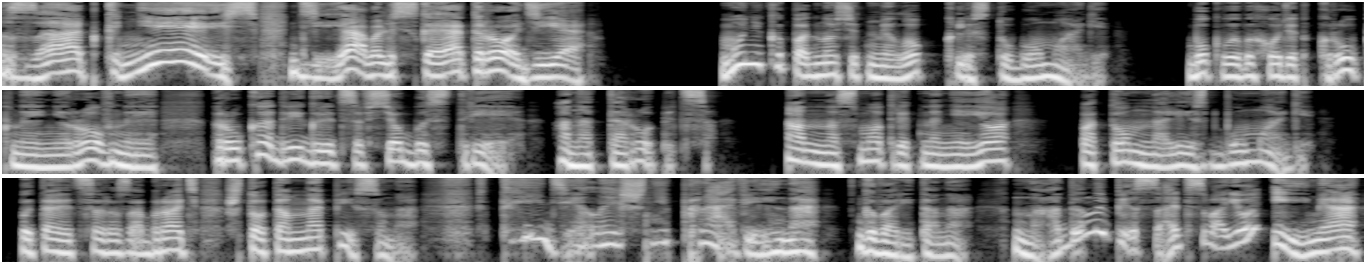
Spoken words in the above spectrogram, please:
«Заткнись, дьявольское отродье!» Моника подносит мелок к листу бумаги. Буквы выходят крупные, неровные, рука двигается все быстрее, она торопится. Анна смотрит на нее, потом на лист бумаги. Пытается разобрать, что там написано. «Ты делаешь неправильно», — говорит она. «Надо написать свое имя».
